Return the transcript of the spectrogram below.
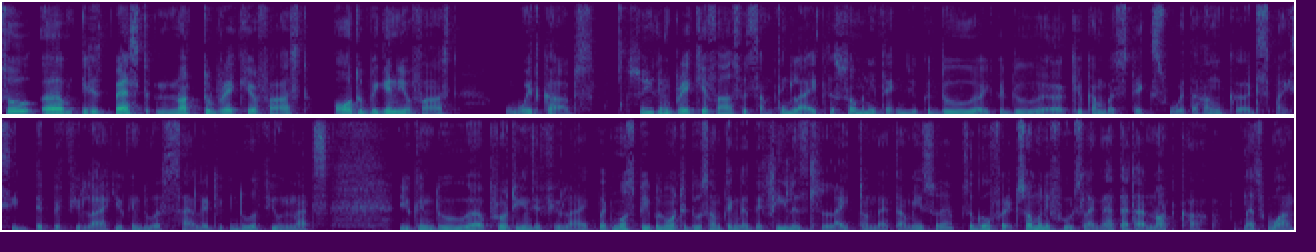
So um, it is best not to break your fast or to begin your fast with carbs. So you can break your fast with something light. There's so many things you could do. Uh, you could do uh, cucumber sticks with a hung curd, spicy dip if you like. You can do a salad. You can do a few nuts. You can do uh, proteins if you like. But most people want to do something that they feel is light on their tummy. So so go for it. So many foods like that that are not carb. That's one.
